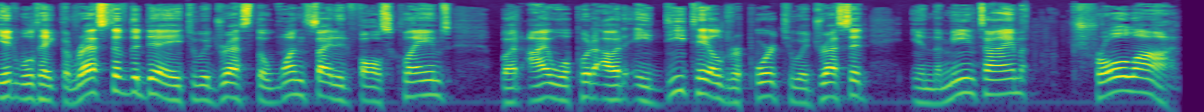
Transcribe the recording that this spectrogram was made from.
It will take the rest of the day to address the one sided false claims but I will put out a detailed report to address it. In the meantime, troll on.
